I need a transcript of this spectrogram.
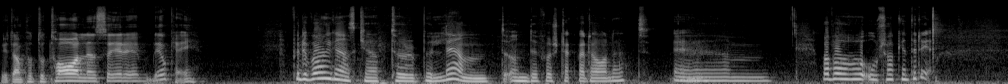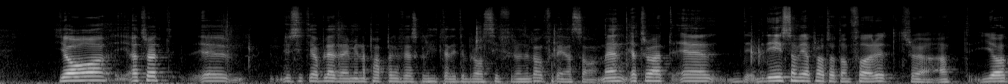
Utan på totalen så är det, det är okej. Okay. För det var ju ganska turbulent under första kvartalet. Mm. Ehm, vad var orsaken till det? Ja, jag tror att eh, nu sitter jag och bläddrar i mina papper för jag skulle hitta lite bra sifferunderlag för det jag sa. Men jag tror att, eh, det, det är som vi har pratat om förut, tror jag, att jag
